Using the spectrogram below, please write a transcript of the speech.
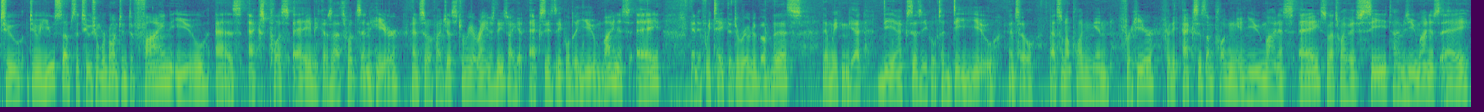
to do u substitution, we're going to define u as x plus a because that's what's in here. And so if I just rearrange these, I get x is equal to u minus a. And if we take the derivative of this, then we can get dx is equal to du. And so that's what I'm plugging in for here. For the x's, I'm plugging in u minus a. So that's why we have c times u minus a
